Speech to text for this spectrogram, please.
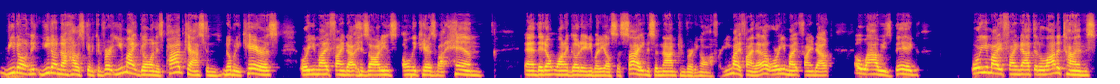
you don't you don't know how it's going to convert. You might go on his podcast and nobody cares or you might find out his audience only cares about him and they don't want to go to anybody else's site and it's a non-converting offer. You might find that out or you might find out oh wow he's big. Or you might find out that a lot of times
